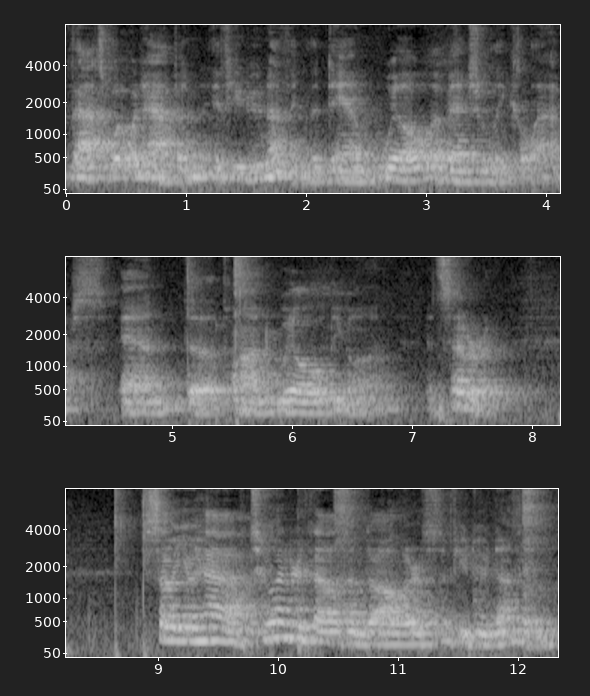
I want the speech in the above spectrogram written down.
That's what would happen if you do nothing. The dam will eventually collapse and the pond will be gone, etc. So you have $200,000 if you do nothing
